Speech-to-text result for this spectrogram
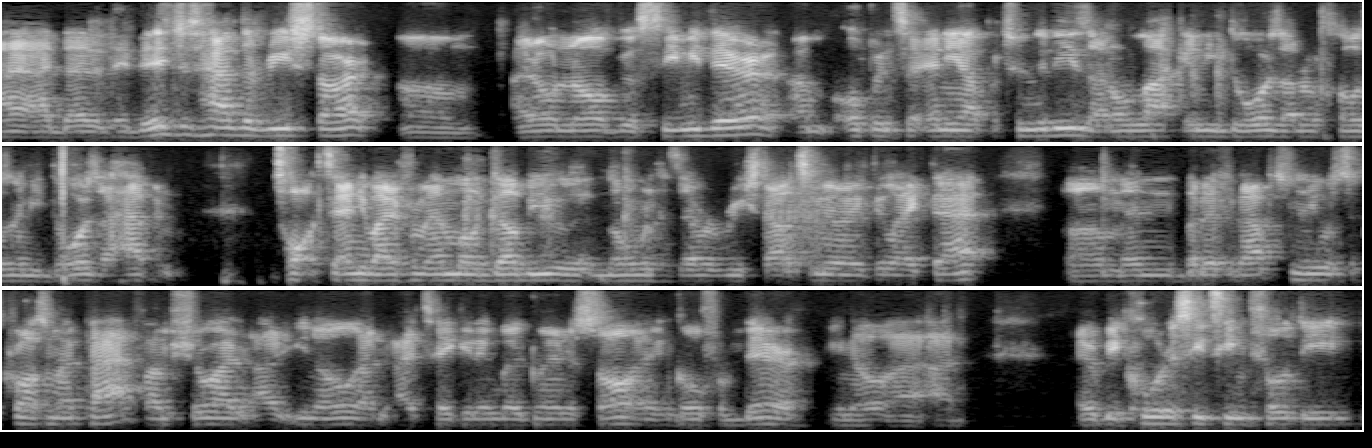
I, I, they just have the restart. Um, I don't know if you'll see me there. I'm open to any opportunities. I don't lock any doors. I don't close any doors. I haven't talked to anybody from MLW. No one has ever reached out to me or anything like that. Um, and but if an opportunity was to cross my path, I'm sure I, I you know, I, I take it in with a grain of salt and go from there. You know, I, I, it would be cool to see Team Filthy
